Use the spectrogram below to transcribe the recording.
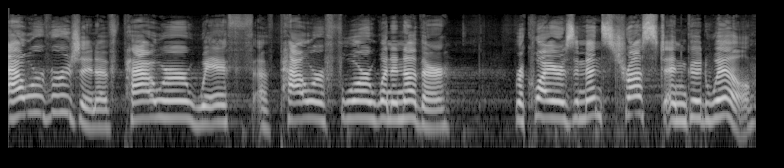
our version of power with, of power for one another requires immense trust and goodwill?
